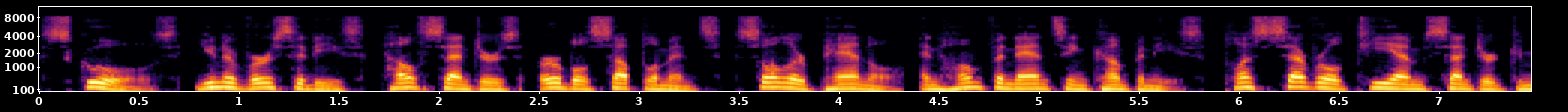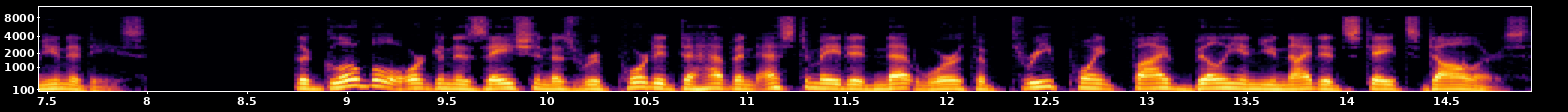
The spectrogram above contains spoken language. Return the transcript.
schools, universities, health centers, herbal supplements, solar panel, and home financing companies, plus several TM-centered communities. The global organization is reported to have an estimated net worth of 3.5 billion United States dollars.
